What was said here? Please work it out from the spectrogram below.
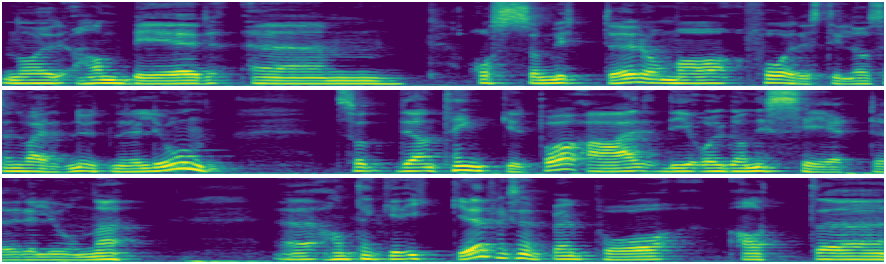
når han ber eh, oss som lytter om å forestille oss en verden uten religion. Så det han tenker på, er de organiserte religionene. Eh, han tenker ikke f.eks. på at eh,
